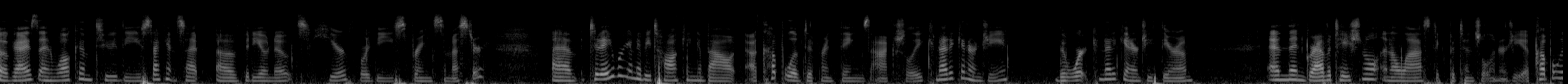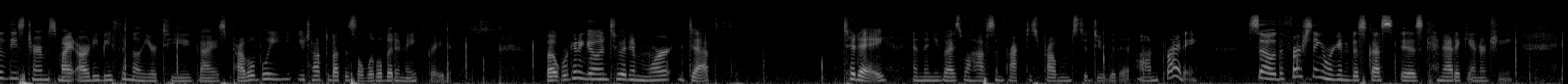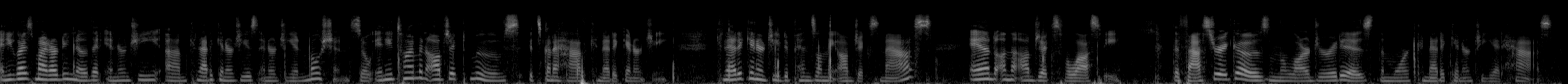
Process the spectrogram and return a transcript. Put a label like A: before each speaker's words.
A: Hello guys and welcome to the second set of video notes here for the spring semester. Um, today we're going to be talking about a couple of different things actually. Kinetic energy, the work kinetic energy theorem, and then gravitational and elastic potential energy. A couple of these terms might already be familiar to you guys. Probably you talked about this a little bit in 8th grade. But we're going to go into it in more depth today and then you guys will have some practice problems to do with it on Friday. So the first thing we're going to discuss is kinetic energy. And you guys might already know that energy, um, kinetic energy is energy in motion. So anytime an object moves, it's going to have kinetic energy. Kinetic energy depends on the object's mass and on the object's velocity. The faster it goes and the larger it is, the more kinetic energy it has.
